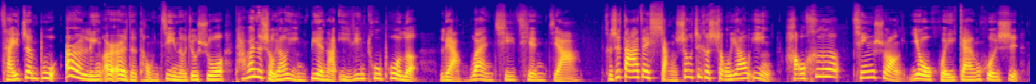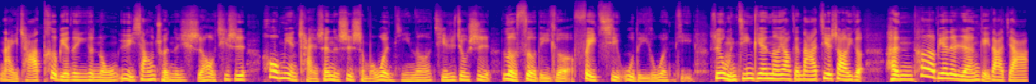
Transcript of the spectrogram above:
财政部二零二二的统计呢，就说台湾的手摇饮店啊，已经突破了两万七千家。可是大家在享受这个手摇饮好喝、清爽又回甘，或者是奶茶特别的一个浓郁香醇的时候，其实后面产生的是什么问题呢？其实就是垃圾的一个废弃物的一个问题。所以，我们今天呢要跟大家介绍一个很特别的人给大家。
